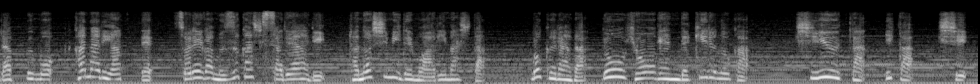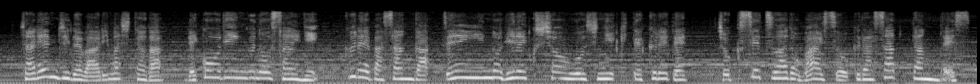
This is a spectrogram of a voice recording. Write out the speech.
ラップもかなりあって、それが難しさであり、楽しみでもありました。僕らがどう表現できるのか。岸優太、以下、岸、チャレンジではありましたが、レコーディングの際に、クレバさんが全員のディレクションをしに来てくれて、直接アドバイスをくださったんです。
